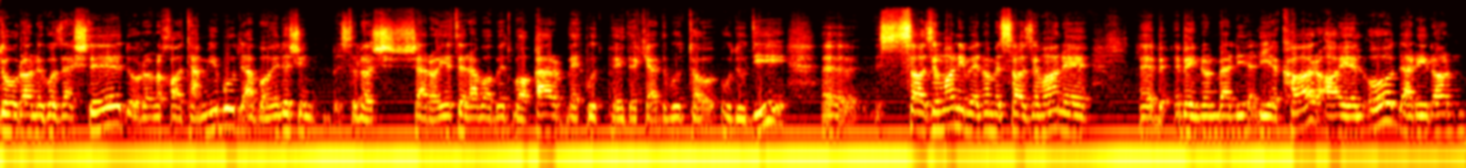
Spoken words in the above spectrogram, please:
دوران گذشته دوران خاتمی بود. اوایلش این به شرایط روابط با غرب بهبود پیدا کرده بود تا حدودی. سازمانی به نام سازمان بینالمللی کار ILO در ایران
